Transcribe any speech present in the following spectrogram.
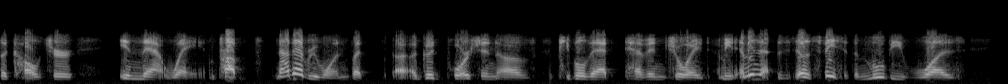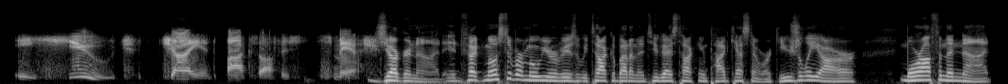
the culture in that way. Pro- not everyone, but a good portion of people that have enjoyed. I mean, I mean, let's face it, the movie was a huge, giant box office smash. Juggernaut. In fact, most of our movie reviews that we talk about on the Two Guys Talking podcast network usually are, more often than not,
